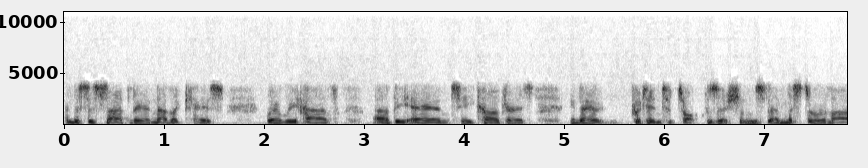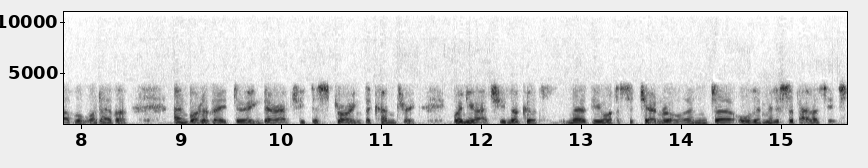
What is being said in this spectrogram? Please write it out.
And this is sadly another case where we have uh, the ANC cadres, you know, put into top positions. They're Mr. Reliable, whatever. And what are they doing? They're actually destroying the country. When you actually look at you know, the Auditor General and uh, all the municipalities,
